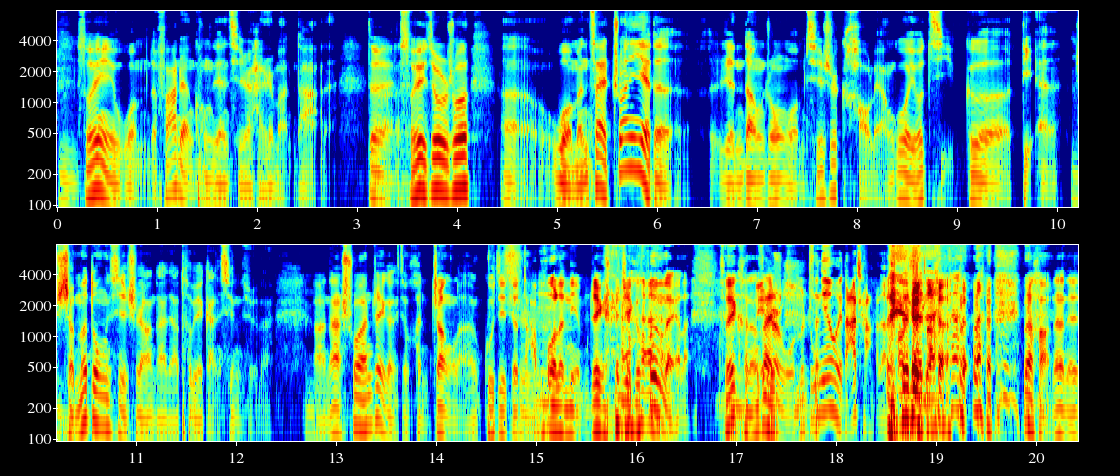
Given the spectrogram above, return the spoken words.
嗯所以我们的发展空间其实还是蛮大的。对呃，所以就是说，呃，我们在专业的人当中，我们其实考量过有几个点，什么东西是让大家特别感兴趣的啊？那说完这个就很正了，估计就打破了你们这个这个氛围了。所以可能在我们中间会打岔的。对 对对，那好，那那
